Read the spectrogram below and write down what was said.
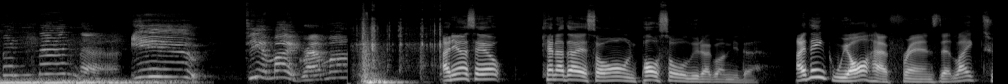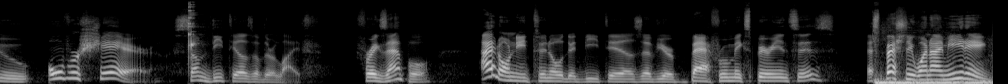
banana. Ew! TMI, Grandma! 안녕하세요. 캐나다에서 온 파울소울이라고 합니다. I think we all have friends that like to overshare some details of their life. For example, I don't need to know the details of your bathroom experiences, especially when I'm eating.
